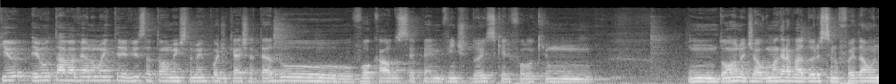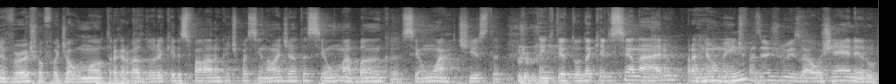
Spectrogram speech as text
Porque eu, eu tava vendo uma entrevista atualmente também, um podcast até do vocal do CPM 22, que ele falou que um, um dono de alguma gravadora, se não foi da Universal, foi de alguma outra gravadora, que eles falaram que, tipo assim, não adianta ser uma banca, ser um artista, tem que ter todo aquele cenário para realmente fazer juiz ao gênero,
